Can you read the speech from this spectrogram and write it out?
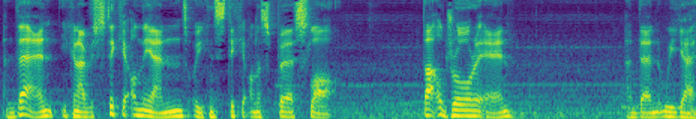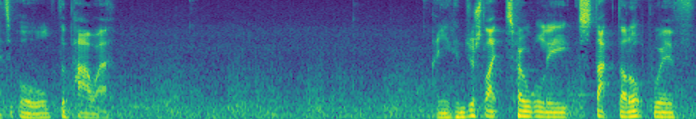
And then you can either stick it on the end or you can stick it on a spare slot. That'll draw it in, and then we get all the power. And you can just like totally stack that up with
